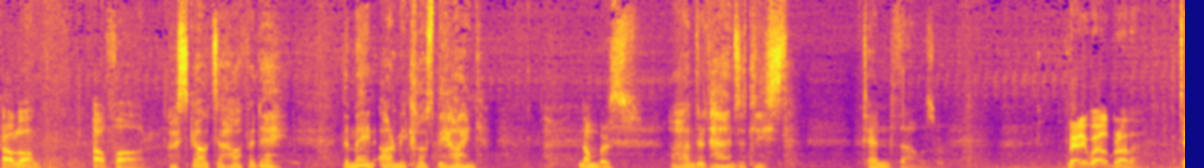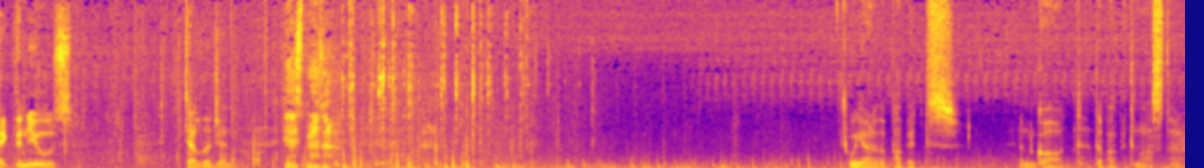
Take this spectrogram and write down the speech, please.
How long? How far? Our scouts are half a day. The main army close behind. Numbers? A hundred hands at least. Ten thousand. Very well, brother. Take the news. Tell the general. Yes, brother. We are the puppets, and God the puppet master.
